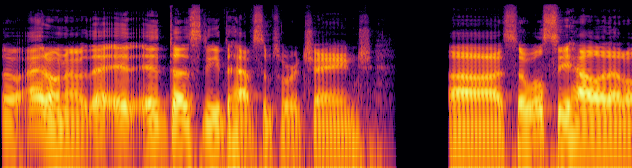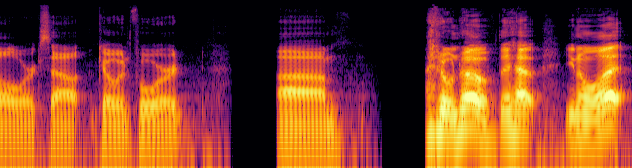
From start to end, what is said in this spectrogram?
So I don't know. It it does need to have some sort of change. Uh, so we'll see how that all works out going forward. Um, I don't know. They have. You know what?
